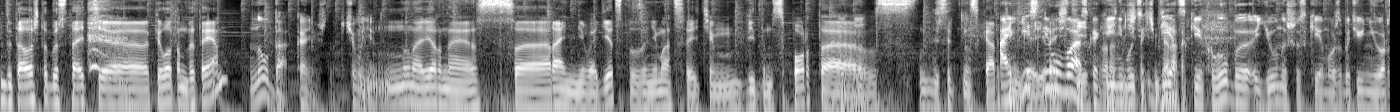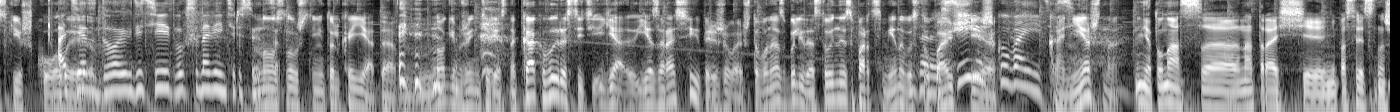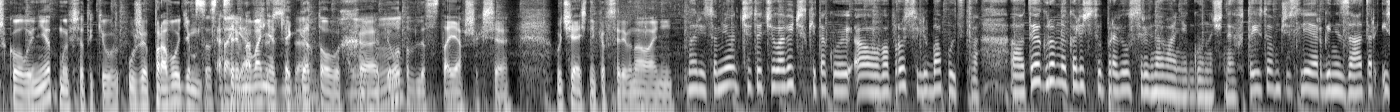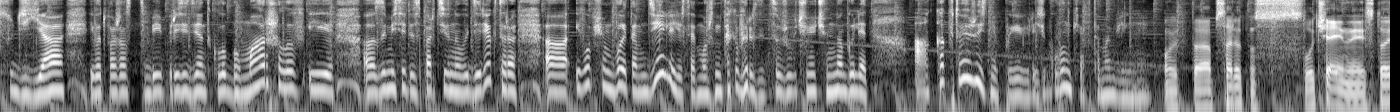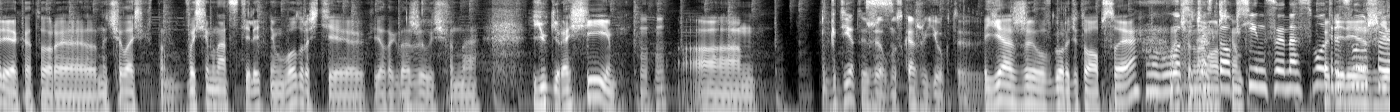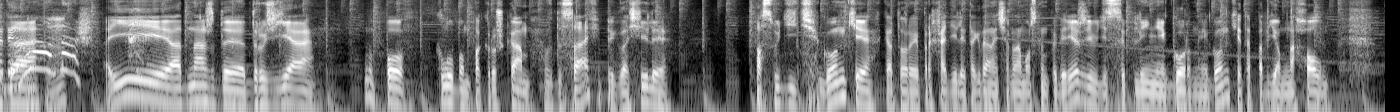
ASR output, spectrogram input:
Для того, чтобы стать э, пилотом ДТМ, Ну да, конечно. Почему нет? ну, наверное, с э, раннего детства заниматься этим видом спорта, Мгм. с- действительно с картинга. А и есть ли у расти вас в какие-нибудь различных чемпионатах. детские клубы, юношеские, может быть, юниорские школы? Отец двоих детей, двух сыновей интересуется. Ну, слушайте, не только я, да. Многим же интересно. Как вырастить? Я, я за Россию переживаю, чтобы у нас были достойные спортсмены, За выступающие. Россиюшку боитесь? Конечно. Нет, у нас э, на трассе непосредственно школы нет. Мы все-таки уже проводим соревнования для да. готовых э, Мгм. пилотов, для состоявшихся участников соревнований. Борис, у меня вот чисто человеческий такой а, вопрос и любопытство. А, ты огромное количество провел соревнований гоночных. Ты в том числе и организатор, и судья. И вот, пожалуйста, тебе и президент клуба маршалов, и а, заместитель спортивного директора. А, и, в общем, в этом деле, если можно так выразиться, уже очень-очень много лет. А как в твоей жизни появились гонки автомобильные? Это абсолютно случайная история, которая началась там, в 18-летнем возрасте. Я тогда жил еще на юге России. Мгм. А, Где ты жил? Ну скажи, юг-то. Я жил в городе Туапсе. Ну вот, сейчас топ-синцы нас смотрят, слушают. и, да. «О, Мгм. наш!» И однажды друзья ну, по клубам, по кружкам в ДСАФе пригласили посудить гонки, которые проходили тогда на Черноморском побережье в дисциплине горные гонки, это подъем на холм.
